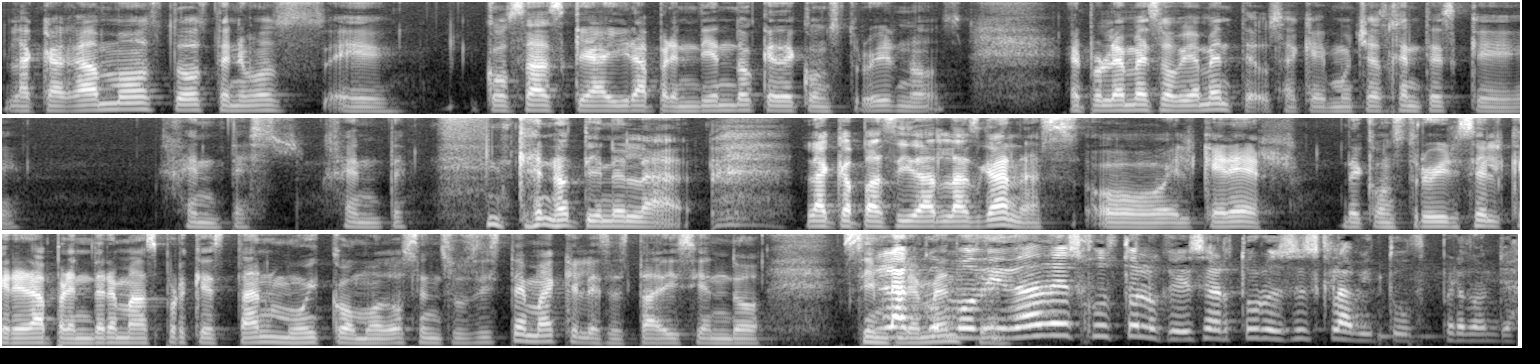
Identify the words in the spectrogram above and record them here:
la cagamos, todos tenemos eh, cosas que ir aprendiendo, que deconstruirnos. El problema es obviamente, o sea, que hay muchas gentes que... Gentes, gente, que no tiene la, la capacidad, las ganas o el querer de construirse, el querer aprender más porque están muy cómodos en su sistema que les está diciendo simplemente. La comodidad es justo lo que dice Arturo, es esclavitud, perdón ya.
